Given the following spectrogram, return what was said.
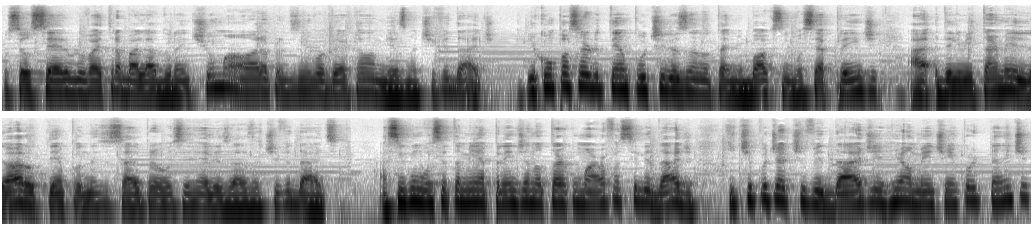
o seu cérebro vai trabalhar durante uma hora para desenvolver aquela mesma atividade. E com o passar do tempo utilizando o timeboxing, você aprende a delimitar melhor o tempo necessário para você realizar as atividades. Assim como você também aprende a notar com maior facilidade que tipo de atividade realmente é importante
